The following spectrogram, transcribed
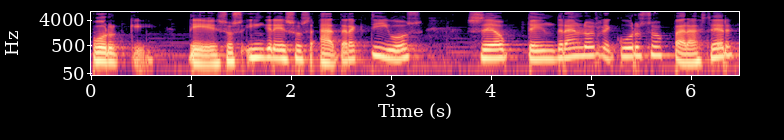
Porque de esos ingresos atractivos se obtendrán los recursos para ser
